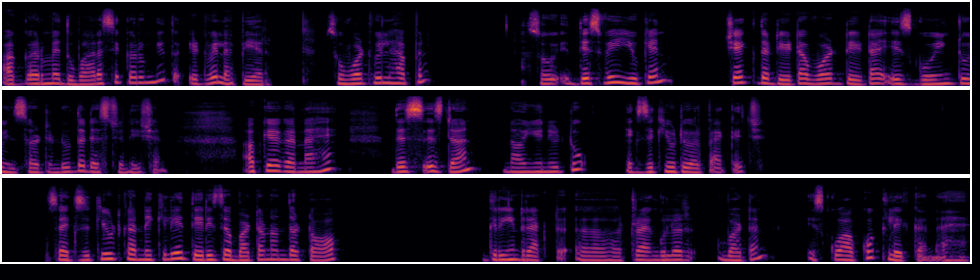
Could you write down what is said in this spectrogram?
अगर मैं दोबारा से करूँगी तो it will appear so what will happen so this way you can check the data what data is going to insert into the destination अब क्या करना है this is done now you need to execute your package so execute करने के लिए there is a button on the top green rect uh, triangular button इसको आपको क्लिक करना है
